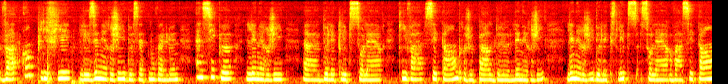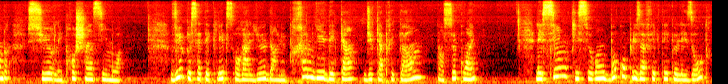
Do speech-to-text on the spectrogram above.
va amplifier les énergies de cette nouvelle lune ainsi que l'énergie euh, de l'éclipse solaire qui va s'étendre, je parle de l'énergie, l'énergie de l'éclipse solaire va s'étendre sur les prochains six mois. Vu que cette éclipse aura lieu dans le premier décan du Capricorne, dans ce coin, les signes qui seront beaucoup plus affectés que les autres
